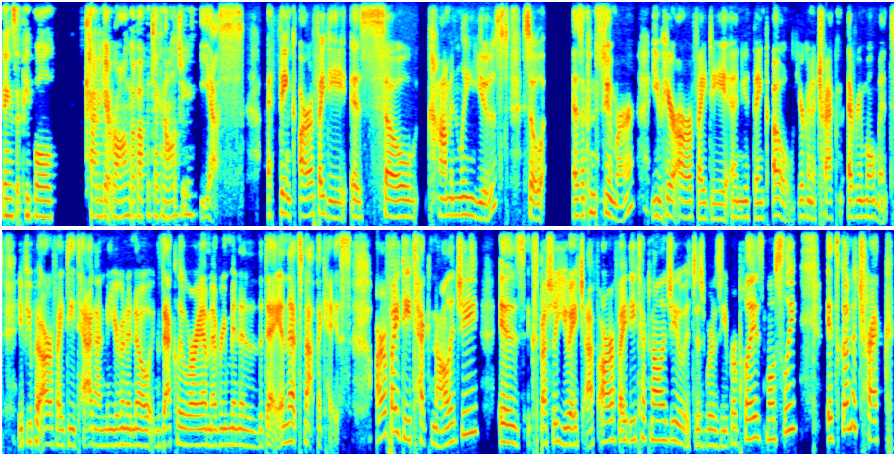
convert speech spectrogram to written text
things that people kind of get wrong about the technology? Yes. I think RFID is so commonly used. So as a consumer, you hear RFID and you think, oh, you're going to track every moment. If you put RFID tag on me, you're going to know exactly where I am every minute of the day. And that's not the case. RFID technology is, especially UHF RFID technology, which is where Zebra plays mostly, it's going to track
